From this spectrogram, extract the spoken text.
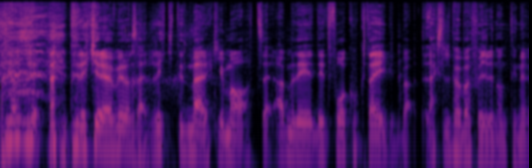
Det räcker över med så här riktigt märklig mat. Så här, ja, men det, är, det är två kokta ägg. Du bara, Axel, du behöver bara få i dig någonting nu.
